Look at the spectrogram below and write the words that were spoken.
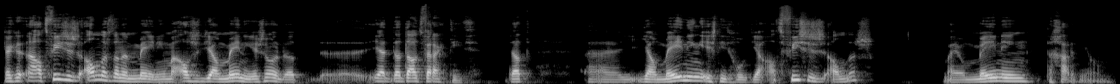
kijk, een advies is anders dan een mening, maar als het jouw mening is, hoor, dat, uh, ja, dat, dat werkt niet. dat uh, jouw mening is niet goed. Jouw advies is anders, maar jouw mening, daar gaat het niet om.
